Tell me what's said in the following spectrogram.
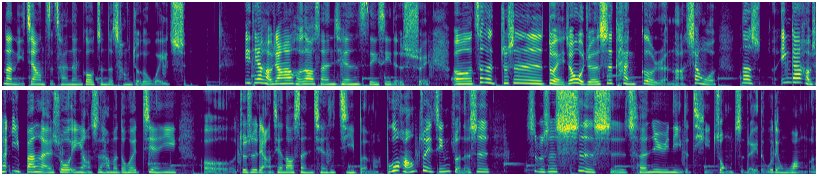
那你这样子才能够真的长久的维持。一天好像要喝到三千 CC 的水，呃，这个就是对，就我觉得是看个人啦。像我那应该好像一般来说，营养师他们都会建议，呃，就是两千到三千是基本嘛。不过好像最精准的是。是不是四十乘以你的体重之类的？我有点忘了。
